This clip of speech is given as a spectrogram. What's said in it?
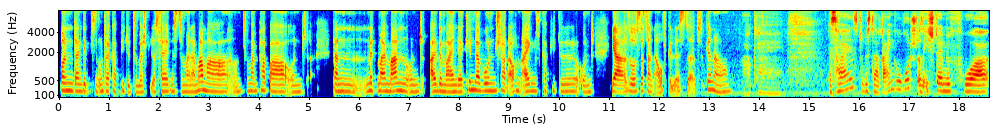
Und dann gibt es ein Unterkapitel, zum Beispiel das Verhältnis zu meiner Mama und zu meinem Papa und dann mit meinem Mann und allgemein der Kinderwunsch hat auch ein eigenes Kapitel. Und ja, so ist das dann aufgelistet. Genau. Okay. Das heißt, du bist da reingerutscht. Also ich stelle mir vor,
